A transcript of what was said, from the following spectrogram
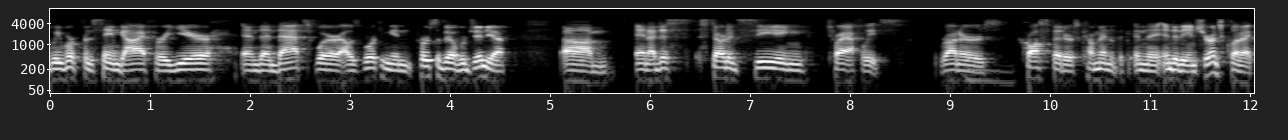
we worked for the same guy for a year, and then that's where I was working in Purcellville, Virginia, Um, and I just started seeing triathletes, runners, CrossFitters come into the, in the into the insurance clinic,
